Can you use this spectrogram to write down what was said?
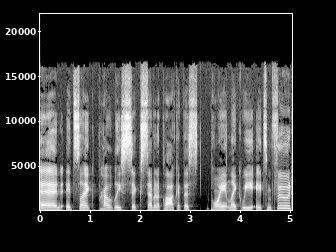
And it's like probably six, seven o'clock at this point. Like we ate some food.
